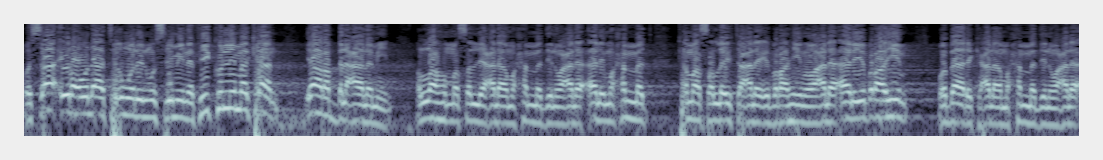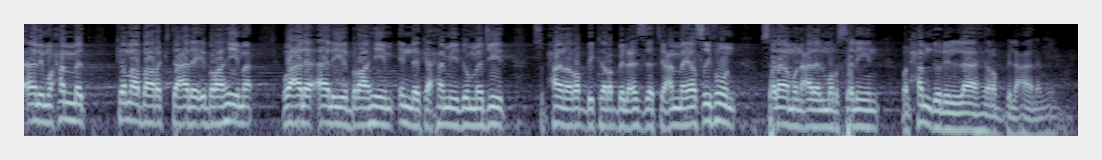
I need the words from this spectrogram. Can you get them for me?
وسائر ولاة أمور المسلمين في كل مكان. يا رب العالمين. اللهم صل على محمد وعلى آل محمد كما صليت على إبراهيم وعلى آل إبراهيم وبارك على محمد وعلى آل محمد كما باركت على إبراهيم وعلى آل إبراهيم. إنك حميد مجيد. سبحان ربك رب العزة عما يصفون. سلام على المرسلين. والحمد لله رب العالمين.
